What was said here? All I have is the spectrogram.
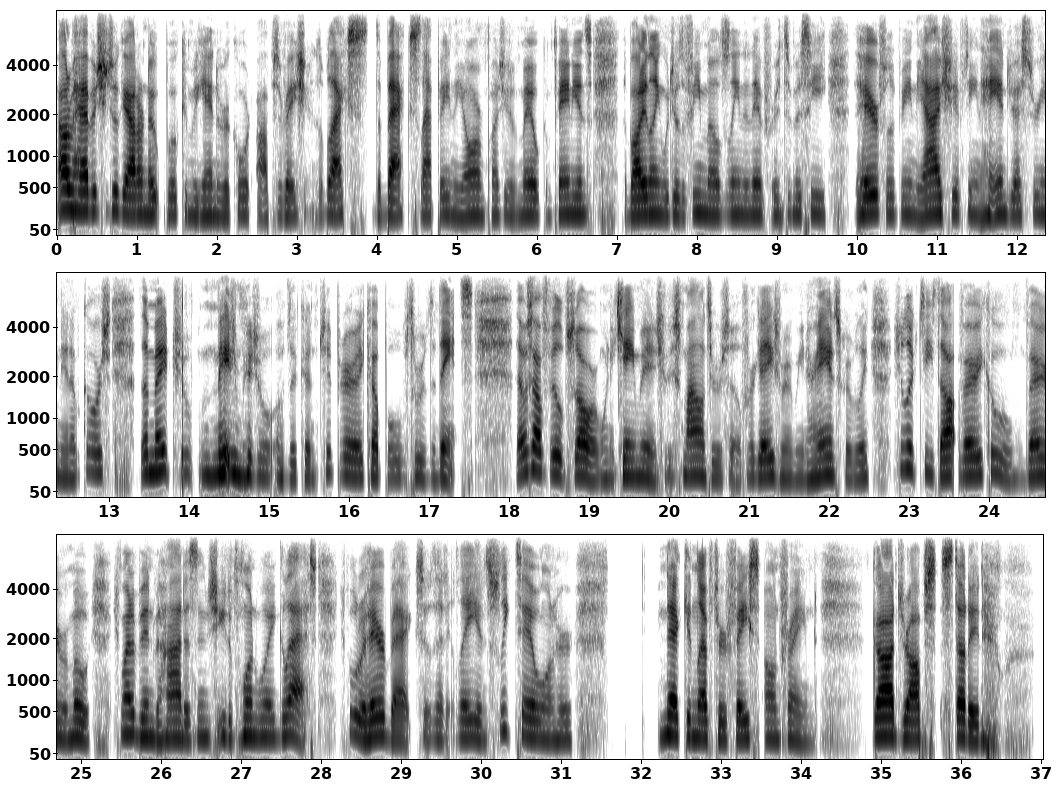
Out of habit, she took out her notebook and began to record observations. The blacks, the back slapping, the arm punching of male companions, the body language of the females leaning in for intimacy, the hair flipping, the eye shifting, hand gesturing, and of course, the mating ritual of the contemporary couple through the dance. That was how Philip saw her when he came in. She was smiling to herself, her gaze moving, her hands scribbling. She looked, he thought, very cool, very remote. She might have been behind a thin sheet of one-way glass. She pulled her hair back so that it lay in sleek tail on her neck and left her face unframed. God drops studded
